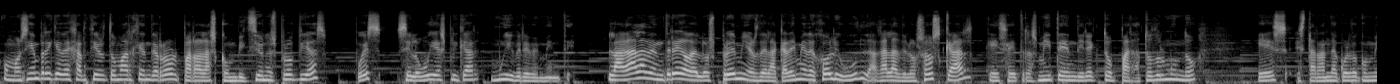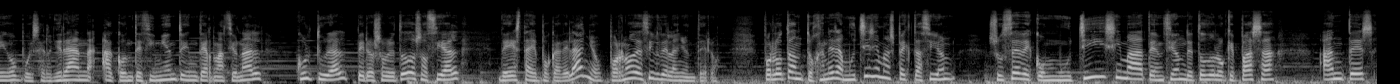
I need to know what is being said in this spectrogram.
como siempre hay que dejar cierto margen de error para las convicciones propias, pues se lo voy a explicar muy brevemente. La gala de entrega de los premios de la Academia de Hollywood, la gala de los Oscars, que se transmite en directo para todo el mundo, es, estarán de acuerdo conmigo, pues el gran acontecimiento internacional, cultural, pero sobre todo social de esta época del año, por no decir del año entero. Por lo tanto, genera muchísima expectación, sucede con muchísima atención de todo lo que pasa antes,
